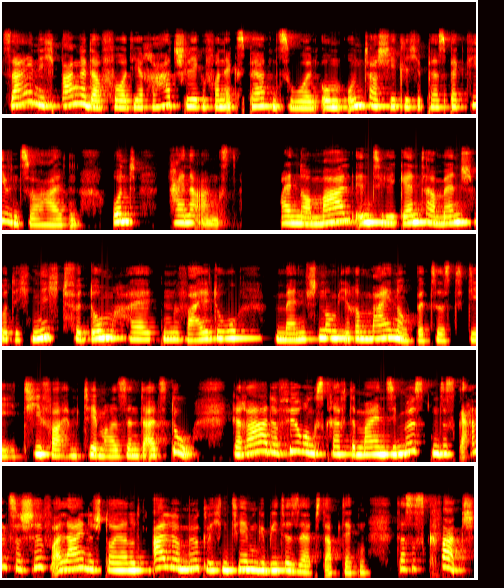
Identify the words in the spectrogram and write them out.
Sei nicht bange davor, dir Ratschläge von Experten zu holen, um unterschiedliche Perspektiven zu erhalten. Und keine Angst, ein normal intelligenter Mensch wird dich nicht für dumm halten, weil du Menschen um ihre Meinung bittest, die tiefer im Thema sind als du. Gerade Führungskräfte meinen, sie müssten das ganze Schiff alleine steuern und alle möglichen Themengebiete selbst abdecken. Das ist Quatsch.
